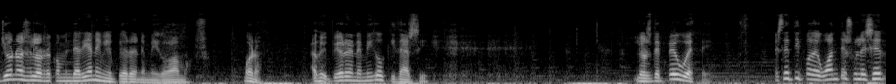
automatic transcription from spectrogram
Yo no se lo recomendaría ni a mi peor enemigo, vamos. Bueno, a mi peor enemigo quizás sí. Los de PVC. Este tipo de guante suele ser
